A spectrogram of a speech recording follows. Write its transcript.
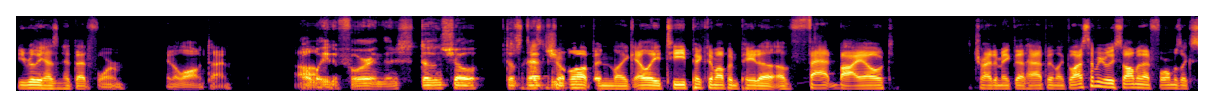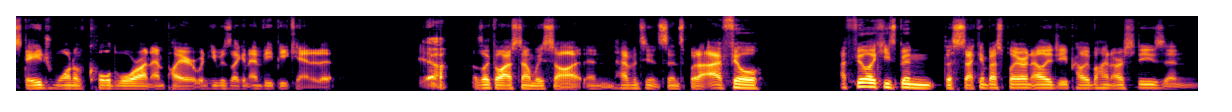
He really hasn't hit that form in a long time. I Um, waited for it and then it just doesn't show. Doesn't, doesn't show up. And like LAT picked him up and paid a, a fat buyout to try to make that happen. Like the last time we really saw him in that form was like stage one of Cold War on Empire when he was like an MVP candidate. Yeah. That was like the last time we saw it, and haven't seen it since. But I feel, I feel like he's been the second best player in LAG, probably behind Arcitys, and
